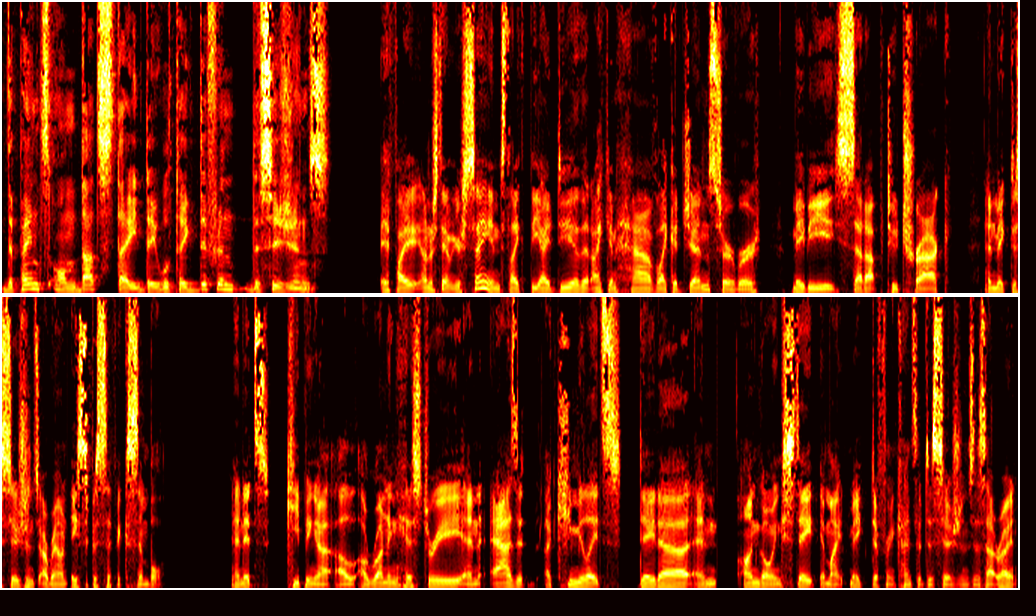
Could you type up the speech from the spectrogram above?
depends on that state they will take different decisions. If i understand what you're saying it's like the idea that i can have like a gen server maybe set up to track and make decisions around a specific symbol. And it's keeping a, a, a running history and as it accumulates data and ongoing state it might make different kinds of decisions. Is that right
